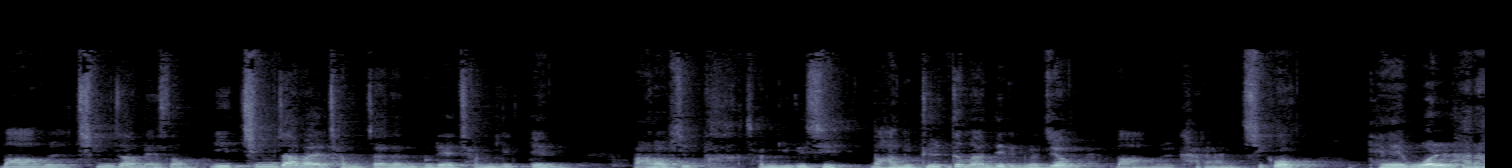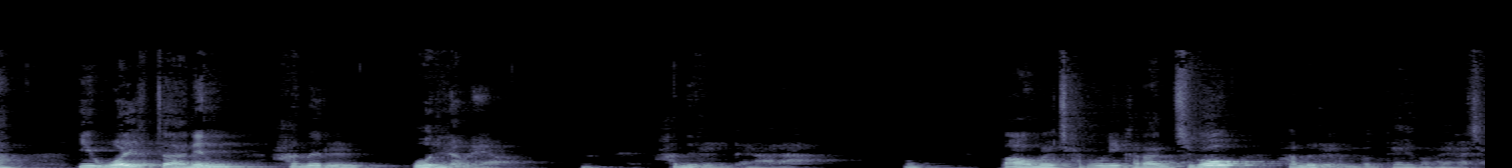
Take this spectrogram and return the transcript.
마음을 침잠해서 이 침잠할 잠자는 물에 잠길 땐 말없이 탁 잠기듯이 마음이 들뜨면 안 되는 거죠. 마음을 가라앉히고 대월하라. 이 월자는 하늘을 월이라고 그래요. 하늘을 대하라. 마음을 차분히 가라앉히고 하늘을 한번 대해보라 해가죠.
